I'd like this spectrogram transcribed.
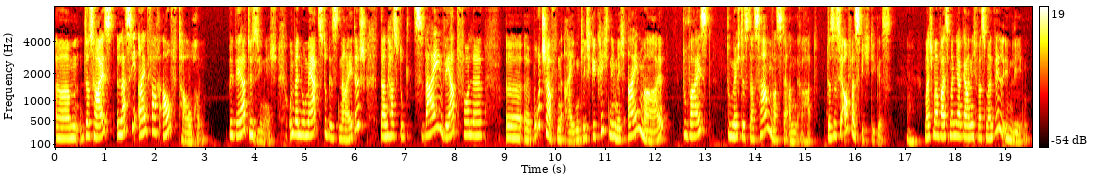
Ähm, das heißt, lass sie einfach auftauchen. Bewerte sie nicht. Und wenn du merkst, du bist neidisch, dann hast du zwei wertvolle äh, äh, Botschaften eigentlich gekriegt, nämlich einmal, du weißt, du möchtest das haben, was der andere hat. Das ist ja auch was Wichtiges. Mhm. Manchmal weiß man ja gar nicht, was man will im Leben.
